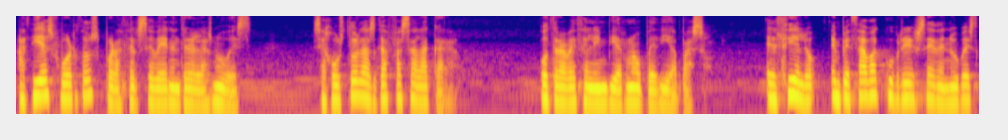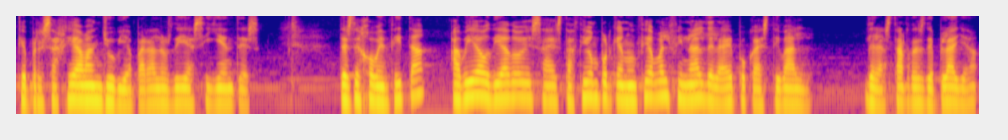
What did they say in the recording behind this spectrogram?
hacía esfuerzos por hacerse ver entre las nubes. Se ajustó las gafas a la cara. Otra vez el invierno pedía paso. El cielo empezaba a cubrirse de nubes que presagiaban lluvia para los días siguientes. Desde jovencita había odiado esa estación porque anunciaba el final de la época estival, de las tardes de playa,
